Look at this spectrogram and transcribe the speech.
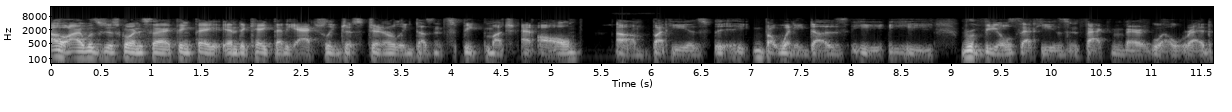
Oh, I was just going to say, I think they indicate that he actually just generally doesn't speak much at all. Um, but he is, he, but when he does, he he reveals that he is in fact very well read.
